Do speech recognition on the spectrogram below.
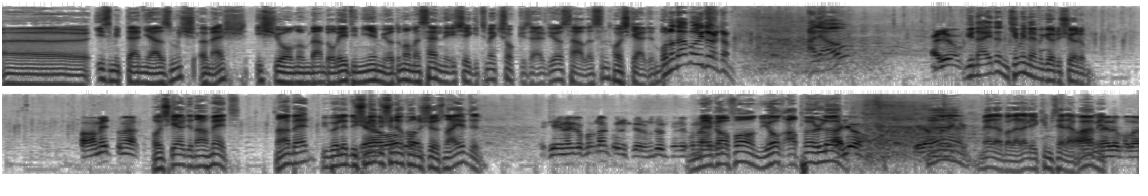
Ee, İzmit'ten yazmış Ömer. İş yoğunluğumdan dolayı dinleyemiyordum ama senle işe gitmek çok güzel diyor. Sağ olasın. Hoş geldin. Bunu da mı uydurdum? Alo. Alo. Günaydın. Kiminle mi görüşüyorum? Ahmet Pınar. Hoş geldin Ahmet. Ne haber? Bir böyle düşüne Ya düşüne vallahi- konuşuyorsun. Hayırdır? Şey, megafondan konuşuyorum. Dur telefonu. Megafon. Yok apörlü. Alo. Merhabalar. Aleyküm selam. Aa, Ahmet. merhabalar.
